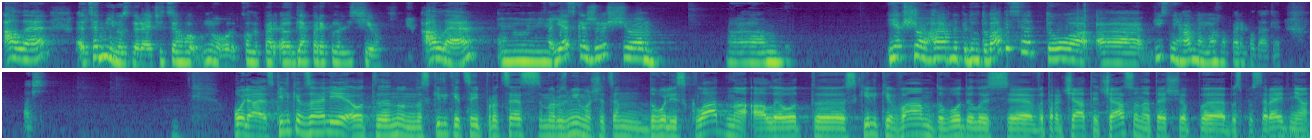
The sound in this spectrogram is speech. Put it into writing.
Але е, це мінус, до речі, цього ну коли е, для перекладачів. Але м, я скажу, що. Якщо гарно підготуватися, то е, пісні гарно можна перекладати. Ось. Оля, а скільки взагалі, от е, ну наскільки цей процес, ми розуміємо, що це доволі складно, але от е, скільки вам доводилось е, витрачати часу на те, щоб безпосередньо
